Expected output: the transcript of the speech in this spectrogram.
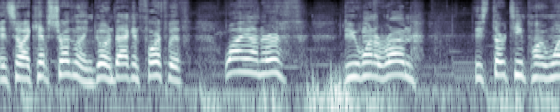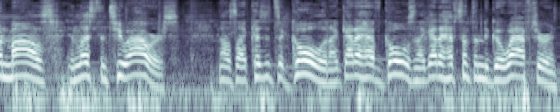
And so I kept struggling, going back and forth with why on earth do you want to run these 13.1 miles in less than two hours? And I was like, because it's a goal, and I gotta have goals, and I gotta have something to go after. And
